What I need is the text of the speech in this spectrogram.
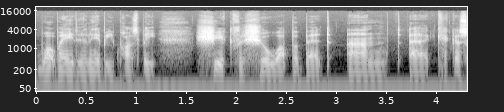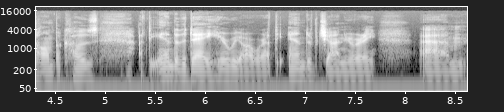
what way to maybe possibly shake the show up a bit and uh, kick us on because at the end of the day here we are we're at the end of January um,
